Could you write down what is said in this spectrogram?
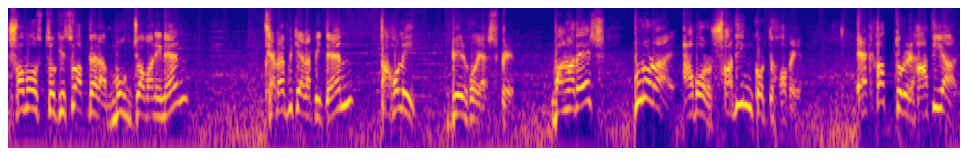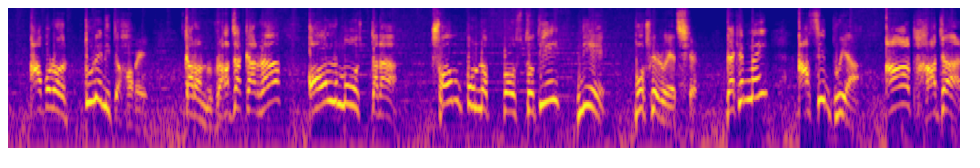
সমস্ত কিছু আপনারা মুখ জবানি নেন, থেরাপি টেরাপি দেন, তাহলেই বের হয়ে আসবে। বাংলাদেশ পুনরায় আবার স্বাধীন করতে হবে। একাত্তরের হাতিয়ার আবারও তুলে নিতে হবে। কারণ রাজাকাররা অলমোস্ট তারা সম্পূর্ণ প্রস্তুতি নিয়ে বসে রয়েছে। দেখেন নাই? আসিফ ভুইয়া, আট হাজার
